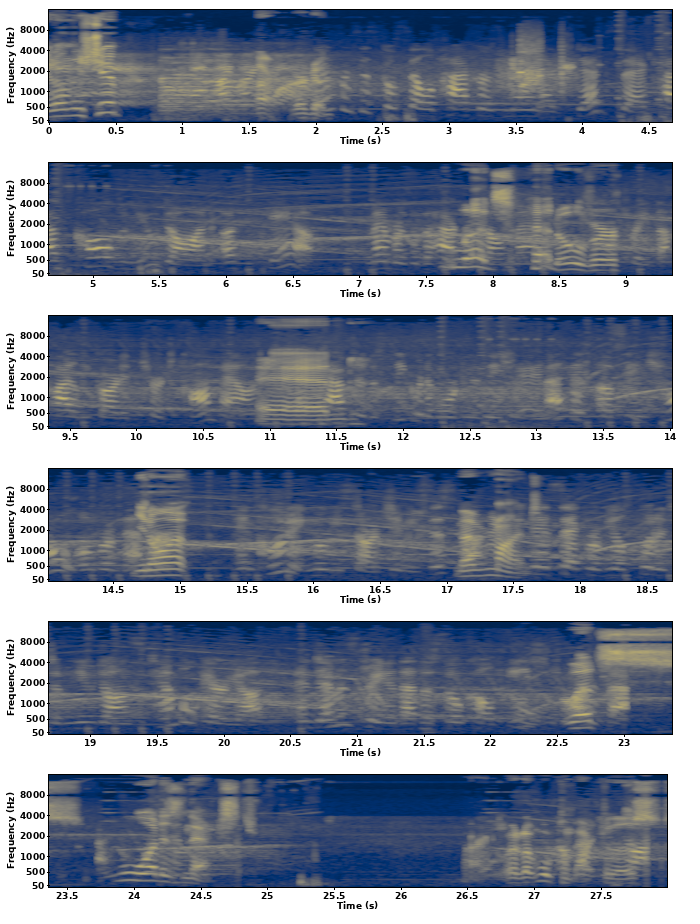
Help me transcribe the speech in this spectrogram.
Get on the ship. Alright, we're good. San Francisco cell of hackers known as DedSec has called New Dawn a scam. Members of the hacker Let's head over infiltrate the highly guarded church compound and- capture the secretive organization's methods of control over members, You know what? Including movie star Jimmy Siska. Never mind. DedSec revealed footage of New Dawn's temple area and demonstrated that the so-called ancient Let's. What is next? Alright, we'll, we'll come back to those.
